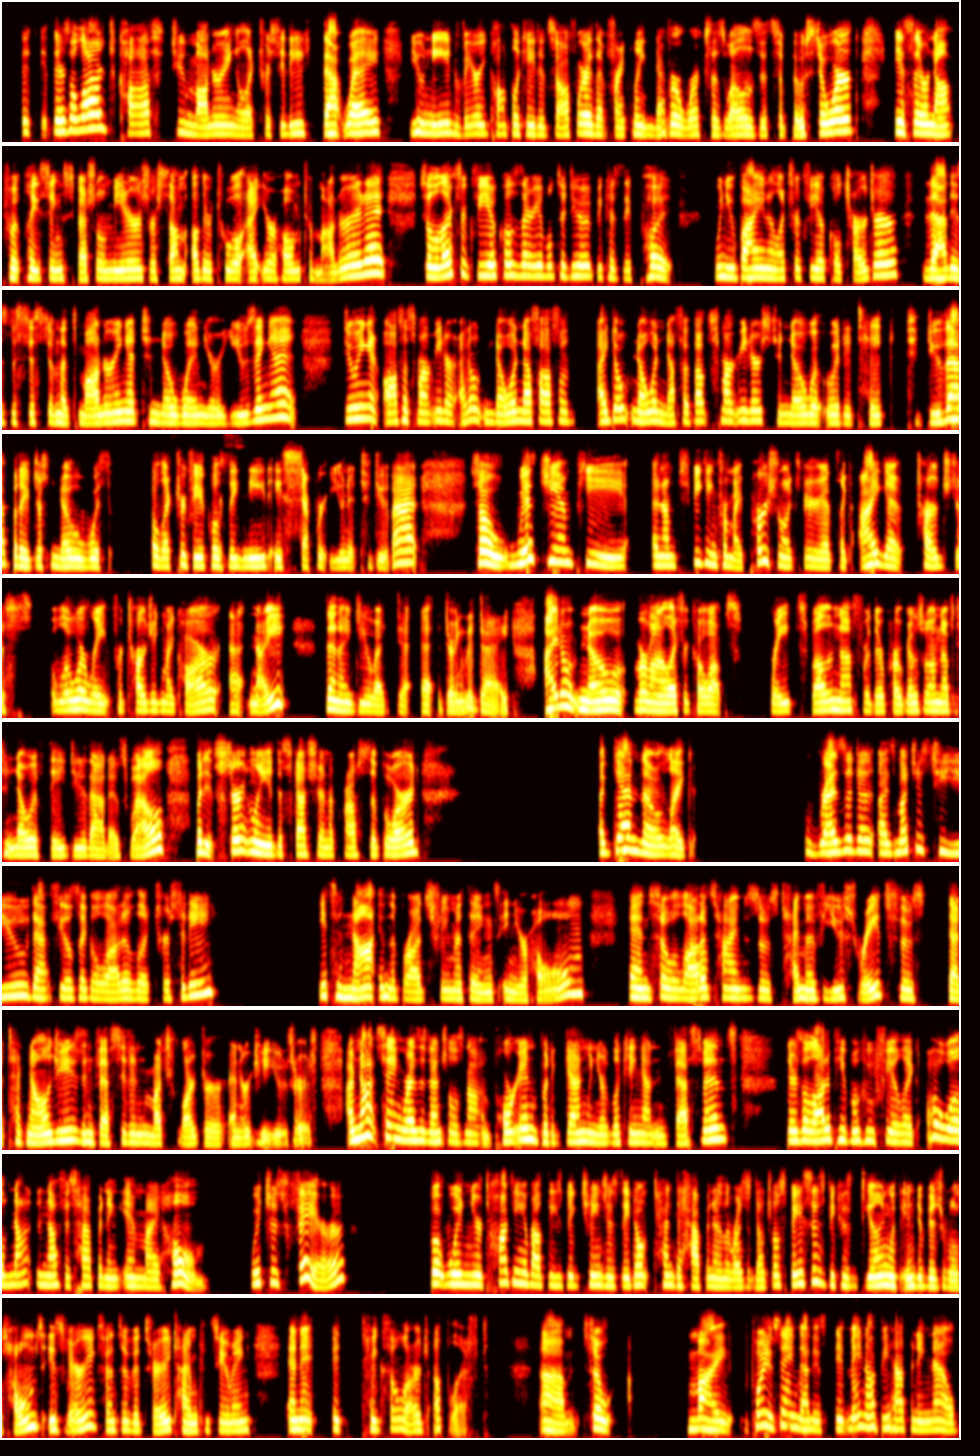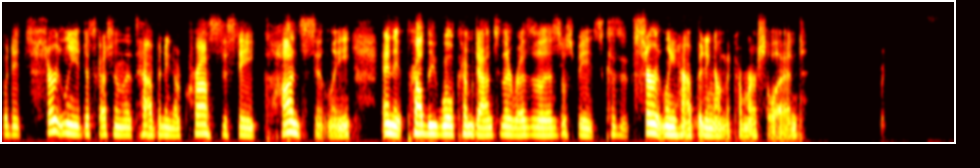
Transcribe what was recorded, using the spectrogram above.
There's a large cost to monitoring electricity that way. You need very complicated software that, frankly, never works as well as it's supposed to work if they're not placing special meters or some other tool at your home to monitor it. So electric vehicles, they're able to do it because they put when you buy an electric vehicle charger, that is the system that's monitoring it to know when you're using it doing it off a smart meter i don't know enough off of i don't know enough about smart meters to know what would it take to do that but i just know with electric vehicles they need a separate unit to do that. So with gmp and i'm speaking from my personal experience like i get charged just a lower rate for charging my car at night than i do at, at during the day. I don't know vermont electric co-ops rates well enough for their programs well enough to know if they do that as well but it's certainly a discussion across the board. Again though like resident as much as to you that feels like a lot of electricity it's not in the broad stream of things in your home. And so a lot of times those time of use rates those that technology is invested in much larger energy users. I'm not saying residential is not important but again when you're looking at investments there's a lot of people who feel like oh well not enough is happening in my home which is fair but when you're talking about these big changes, they don't tend to happen in the residential spaces because dealing with individuals' homes is very expensive. It's very time consuming and it, it takes a large uplift. Um, so my point of saying that is it may not be happening now, but it's certainly a discussion that's happening across the state constantly. And it probably will come down to the residential space because it's certainly happening on the commercial end.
